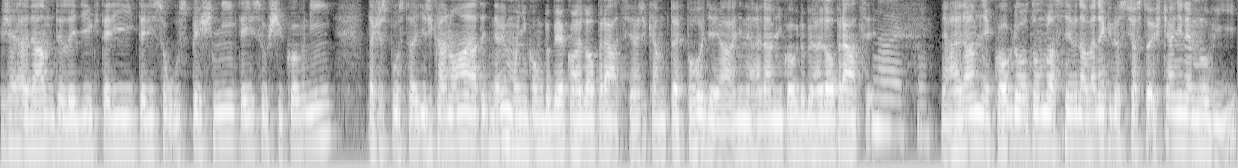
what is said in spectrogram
že hledám ty lidi, který, který jsou úspěšní, kteří jsou šikovní, takže spousta lidí říká, no a já teď nevím o nikom, kdo by jako hledal práci. Já říkám, to je v pohodě, já ani nehledám nikoho, kdo by hledal práci. No, jasně. Já hledám někoho, kdo o tom vlastně navenek dost často ještě ani nemluví,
